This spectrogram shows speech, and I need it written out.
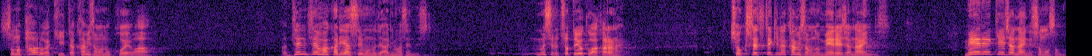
そのパウロが聞いた神様の声は全然分かりやすいものではありませんでした。むしろちょっとよく分からない。直接的な神様の命令じゃないんです。命令形じゃないんですそもそも。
